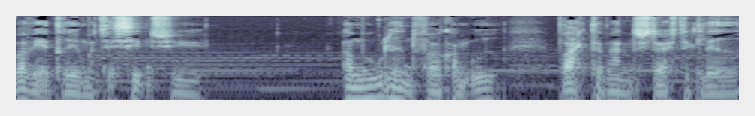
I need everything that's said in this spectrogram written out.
var ved at drive mig til sindssyge. Og muligheden for at komme ud bragte mig den største glæde.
